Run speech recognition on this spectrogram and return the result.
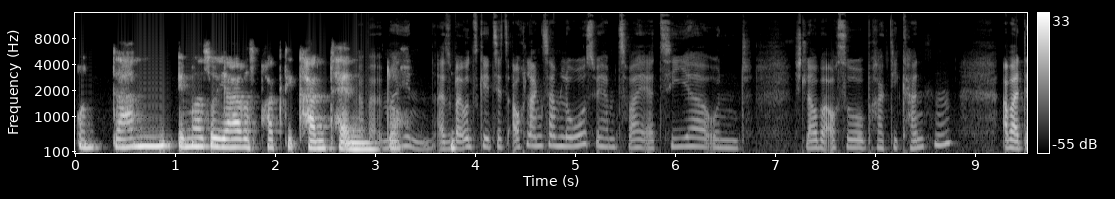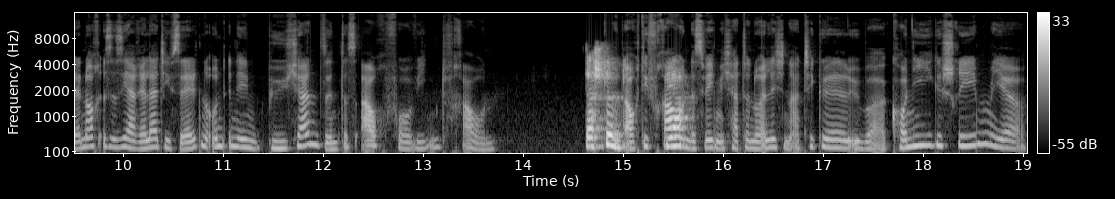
und dann immer so Jahrespraktikanten. Aber Doch. immerhin. Also bei uns geht es jetzt auch langsam los. Wir haben zwei Erzieher und ich glaube auch so Praktikanten. Aber dennoch ist es ja relativ selten und in den Büchern sind es auch vorwiegend Frauen. Das stimmt. Und auch die Frauen. Ja. Deswegen, ich hatte neulich einen Artikel über Conny geschrieben, hier,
